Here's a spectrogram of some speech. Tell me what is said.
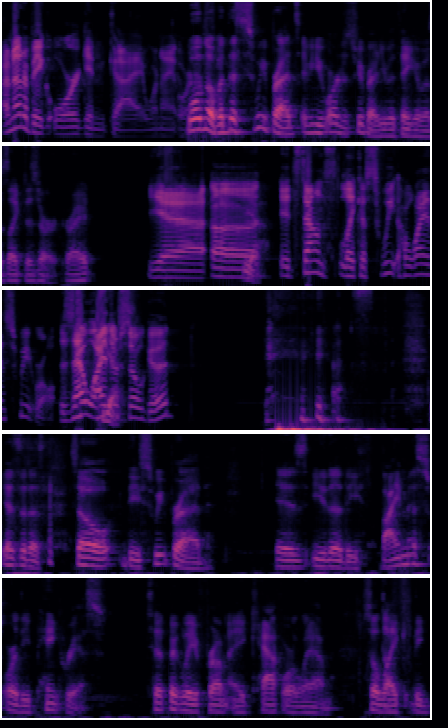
I'm not a big organ guy when I order. Well, no, food. but this sweetbreads. If you ordered sweetbread, you would think it was like dessert, right? yeah, uh, Yeah. it sounds like a sweet Hawaiian sweet roll. Is that why they're so good? yes. Yes, it is. So the sweetbread is either the thymus or the pancreas, typically from a calf or lamb. So like the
